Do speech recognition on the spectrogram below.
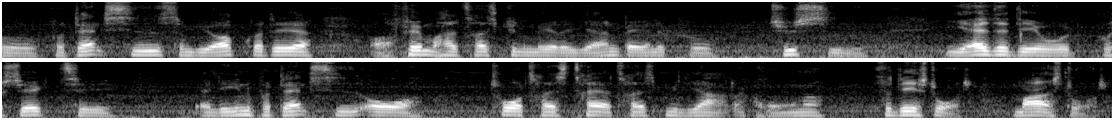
på, på dansk side, som vi opgraderer, og 55 km jernbane på tysk side. I alt er det jo et projekt til alene på dansk side over 62-63 milliarder kroner. Så det er stort. Meget stort.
